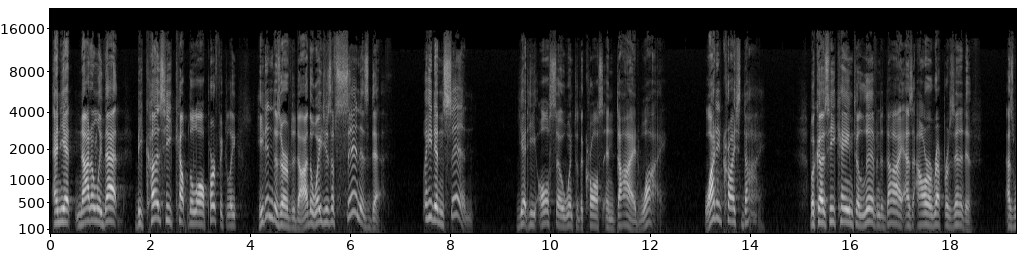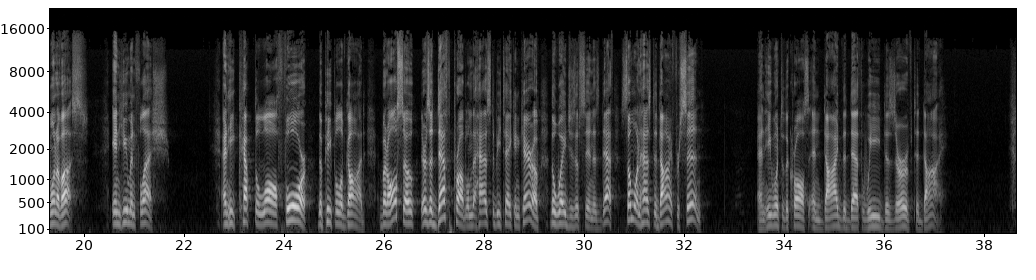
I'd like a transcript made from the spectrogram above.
And yet, not only that, because He kept the law perfectly, He didn't deserve to die. The wages of sin is death. Well, He didn't sin. Yet He also went to the cross and died. Why? Why did Christ die? Because He came to live and to die as our representative, as one of us in human flesh and he kept the law for the people of God. But also, there's a death problem that has to be taken care of. The wages of sin is death. Someone has to die for sin. And he went to the cross and died the death we deserve to die.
